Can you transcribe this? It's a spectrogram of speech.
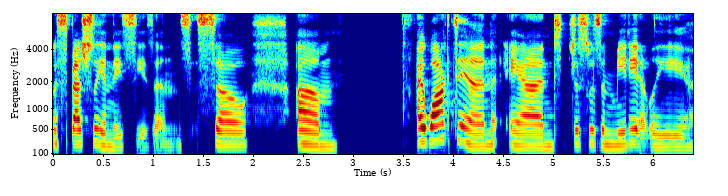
especially in these seasons. So um I walked in and just was immediately,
